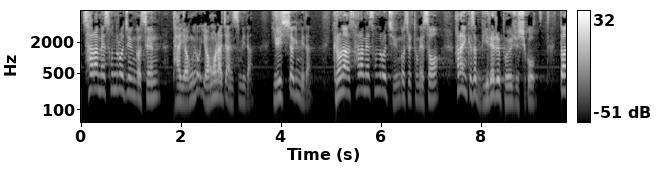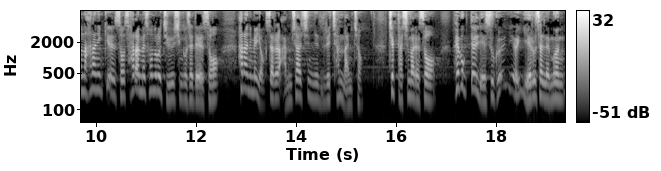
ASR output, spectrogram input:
사람의 손으로 지은 것은 다 영, 영원하지 않습니다. 일시적입니다. 그러나 사람의 손으로 지은 것을 통해서 하나님께서 미래를 보여주시고 또한 하나님께서 사람의 손으로 지으신 것에 대해서 하나님의 역사를 암시하신 일들이 참 많죠. 즉 다시 말해서 회복될 예수 그- 예루살렘은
